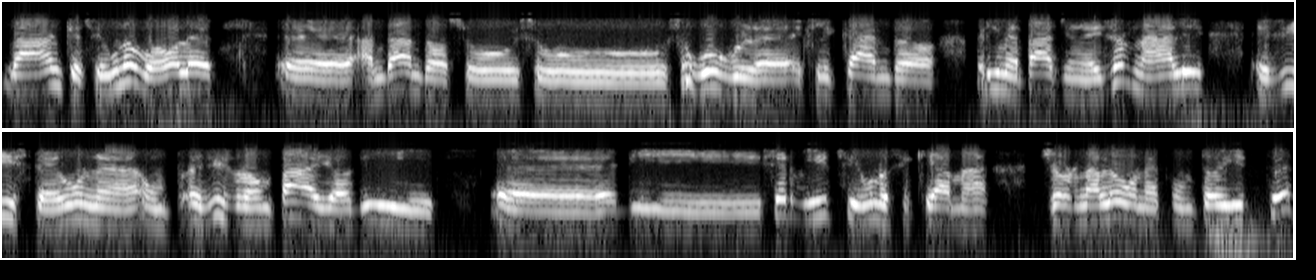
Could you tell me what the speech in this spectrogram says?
ma anche se uno vuole eh, andando su, su, su, Google e cliccando prime pagine dei giornali esiste un, un, esistono un paio di eh, di servizi, uno si chiama giornalone.it,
